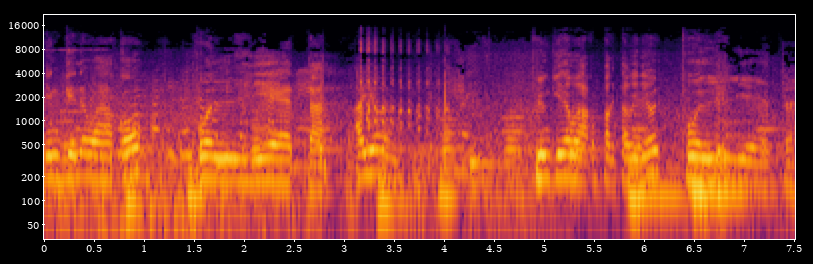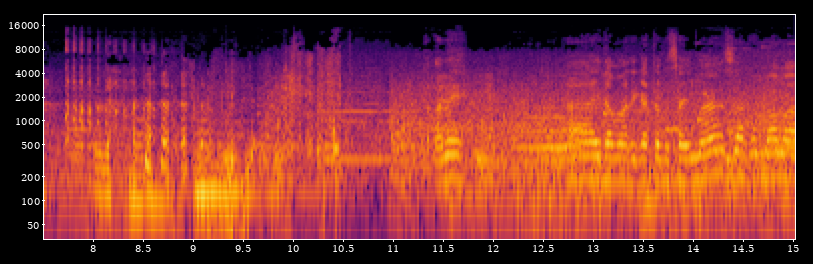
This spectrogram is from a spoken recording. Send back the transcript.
yung ginawa ko, pulyeta. Ayun. Yung ginawa kong pagtawid yun, pulyeta. Kami. Ay, damarigato gozaimasu. Mama.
